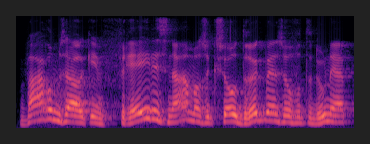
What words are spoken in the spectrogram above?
Waarom zou ik in vredesnaam, als ik zo druk ben, zoveel te doen heb,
